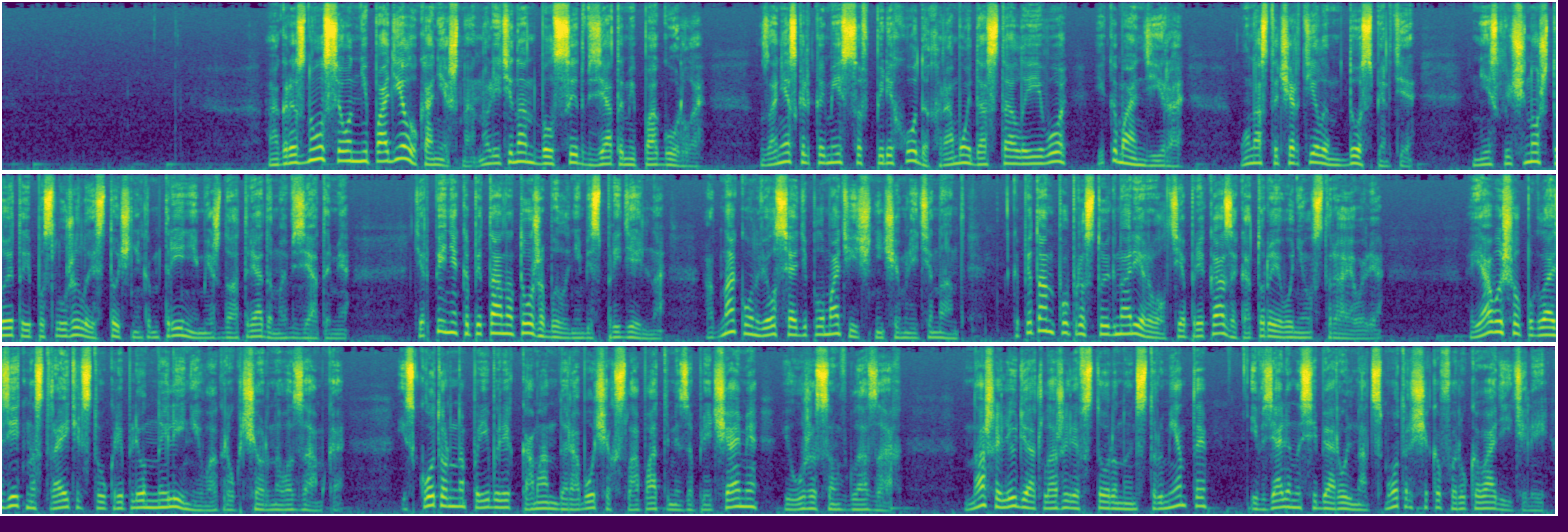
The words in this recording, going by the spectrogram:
Огрызнулся он не по делу, конечно, но лейтенант был сыт взятыми по горло. За несколько месяцев перехода Хромой достал и его, и командира. Он осточертел им до смерти. Не исключено, что это и послужило источником трения между отрядом и взятыми. Терпение капитана тоже было не беспредельно. Однако он вел себя дипломатичнее, чем лейтенант. Капитан попросту игнорировал те приказы, которые его не устраивали. Я вышел поглазеть на строительство укрепленной линии вокруг Черного замка. Из Которна прибыли команды рабочих с лопатами за плечами и ужасом в глазах. Наши люди отложили в сторону инструменты и взяли на себя роль надсмотрщиков и руководителей.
